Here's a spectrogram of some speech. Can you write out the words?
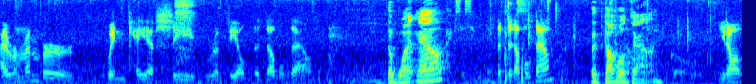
I remember when KFC revealed the double down. The what now? The double down? The double down. You don't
